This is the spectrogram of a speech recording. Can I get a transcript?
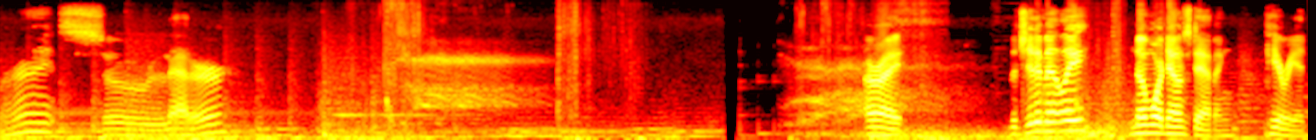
Alright, so ladder. Alright. Legitimately, no more downstabbing. Period.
